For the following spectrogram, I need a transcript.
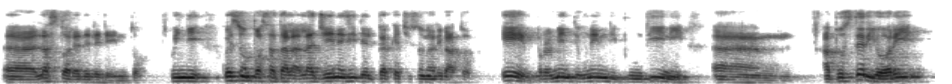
uh, la storia dell'evento. Quindi questa è un po' stata la, la genesi del perché ci sono arrivato e probabilmente unendo i puntini ehm, a posteriori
